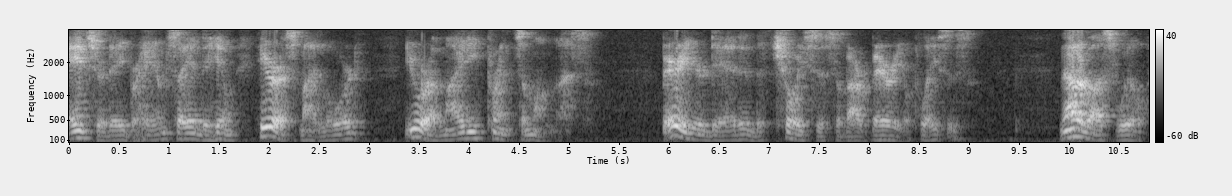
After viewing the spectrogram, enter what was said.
answered Abraham, saying to him, Hear us, my Lord, you are a mighty prince among us. Bury your dead in the choicest of our burial places. None of us will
